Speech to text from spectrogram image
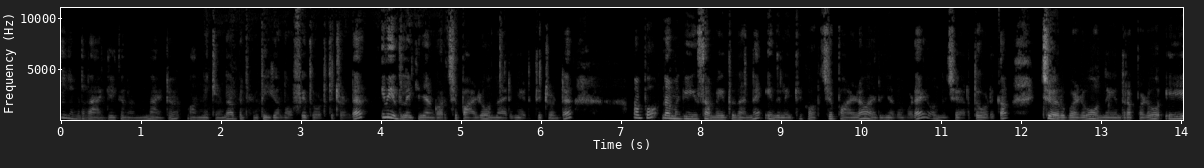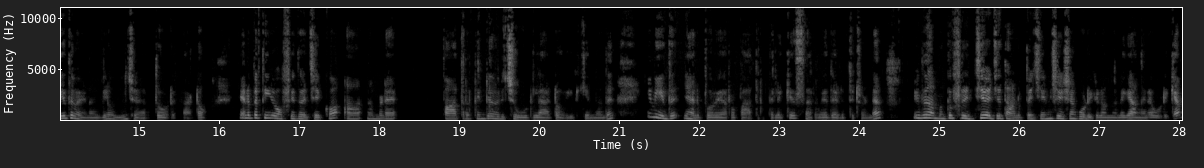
ഇപ്പം നമ്മുടെ റാങ്കിലേക്ക് നന്നായിട്ട് വന്നിട്ടുണ്ട്. അപ്പോൾ ഞാൻ തീ ഒന്ന് ഓഫ് ചെയ്ത് കൊടുത്തിട്ടുണ്ട്. ഇനി ഇതിലേക്ക് ഞാൻ കുറച്ച് പഴം ഒന്ന് അരിഞ്ഞെടുത്തിട്ടുണ്ട് അപ്പോൾ നമുക്ക് ഈ സമയത്ത് തന്നെ ഇതിലേക്ക് കുറച്ച് പഴം അരിഞ്ഞതും കൂടെ ഒന്ന് ചേർത്ത് കൊടുക്കാം. ചെറുപഴമോ നേന്ത്രപ്പഴമോ ഏത് വേണമെങ്കിലും ഒന്ന് ചേർത്ത് കൊടുക്കാം കേട്ടോ. ഞാനിപ്പോൾ തീ ഓഫ് ചെയ്ത് വെച്ചേക്കോ ആ നമ്മുടെ പാത്രത്തിന്റെ ഒരു ചൂടിലാട്ടോ ഇരിക്കുന്നത്. ഇനി ഇത് ഞാനിപ്പോൾ വേറൊരു പാത്രത്തിലേക്ക് സെർവ് ചെയ്തെടുത്തിട്ടുണ്ട്. ഇത് നമുക്ക് ഫ്രിഡ്ജ് വെച്ച് തണുപ്പിച്ചതിന് ശേഷം കുടിക്കണമെന്നുണ്ടെങ്കിൽ അങ്ങനെ കുടിക്കാം.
